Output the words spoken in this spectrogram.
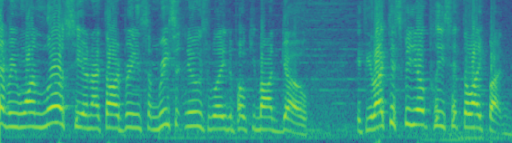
everyone, Lewis here, and I thought I'd bring you some recent news related to Pokemon Go. If you like this video, please hit the like button.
